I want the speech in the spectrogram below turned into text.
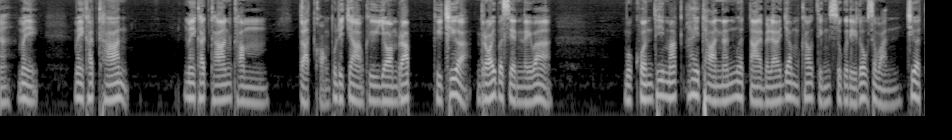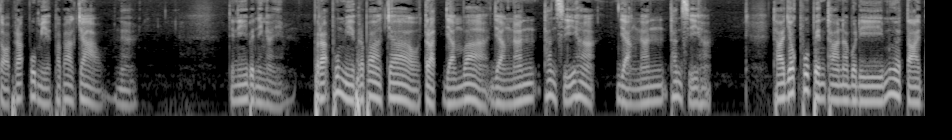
นะ ไม่ไม่คัดค้าน ไม่คัดค้านคำตรัสของพระพุทธเจ้าคือยอมรับคือเชื่อร้อยเปอร์เซ็นเลยว่า บุคคลที่มักให้ทานนั้นเมื่อตายไปแล้วย่อมเข้าถึงสุคติโลกสวรรค์เชื่อต่อพระผู้มีพระภาคเจ้านะทีนี้เป็นยังไง พระผู้มีพระภาคเจ้าตรัสย้ำว่าอย่างนั้นท่านสีหะ อย่างนั้นท่านสีหะ ทายกผู้เป็นทานาบดีเมื่อตายไป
